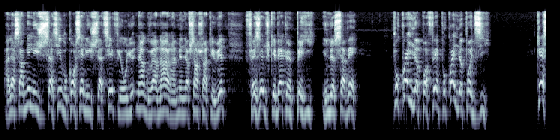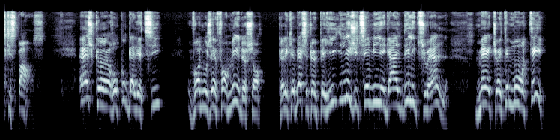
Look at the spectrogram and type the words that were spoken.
à l'Assemblée législative, au Conseil législatif et au lieutenant-gouverneur en 1968 faisait du Québec un pays. Il le savait. Pourquoi il ne l'a pas fait? Pourquoi il ne l'a pas dit? Qu'est-ce qui se passe? Est-ce que Rocco Galetti va nous informer de ça? Que le Québec, c'est un pays illégitime, illégal, délictuel, mais qui a été monté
